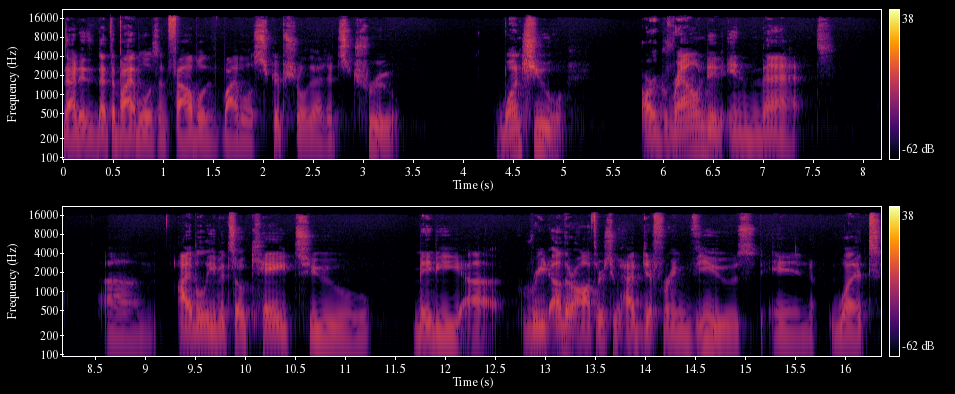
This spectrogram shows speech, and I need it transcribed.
that is that the Bible is infallible, that the Bible is scriptural, that it's true. Once you are grounded in that, um, I believe it's okay to maybe uh, read other authors who have differing views in what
